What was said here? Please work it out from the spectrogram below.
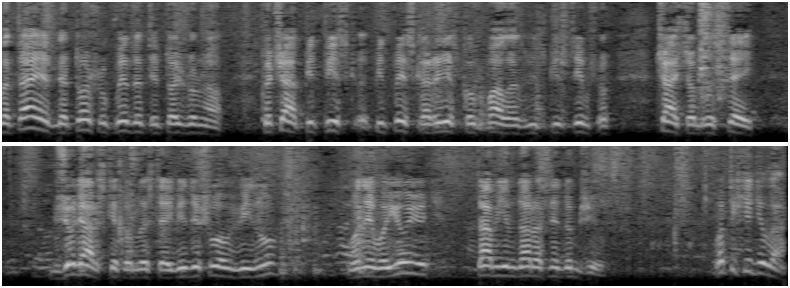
вистачає для того, щоб видати той журнал. Хоча підписка, підписка різко впала в зв'язку з тим, що часть областей, бджолярських областей відійшло в війну, Вони воюють, там їм зараз не до бджіл. От такі діла.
